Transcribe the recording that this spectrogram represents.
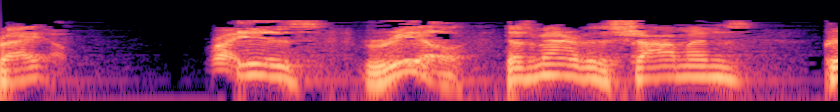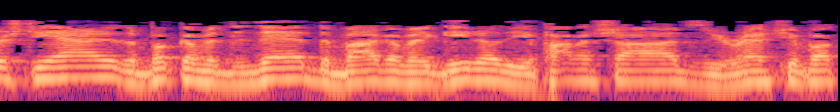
right? Yep. Right. Is real. Doesn't matter if it's shamans, Christianity, the Book of the Dead, the Bhagavad Gita, the Upanishads, the Urantia book.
